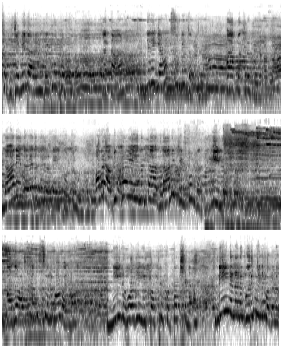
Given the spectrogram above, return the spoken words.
ಸ್ವಲ್ಪ ಜಮೀನ್ದಾರನ ಭೇಟಿಯಾಗಿ ಬರ್ತೀನಿ. ಲತಾ, ನಿನಗೆ ಯಾಕೆ ಸುಮ್ಮನೆ ಆ ಪತ್ರ ಕೊಡು. ನಾನೇ ದಯಾನಂದರ ಕೈ ಕೊಟ್ಟು ಅವರ ಅಭಿಪ್ರಾಯ ಏನಂತ ನಾನೇ ಕೇಳ್ಕೊಂಡು ಬರ್ತೀನಿ. ಅದು ಅಷ್ಟೊಂದು ಸುಲಭವಲ್ಲ. ನೀನು ಹೋಗಿ ಈ ಪತ್ರ ಕೊಟ್ಟ ಕ್ಷಣ ನೀನು ನನ್ನ ಗುರುವಿನ ಮಗಳು.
